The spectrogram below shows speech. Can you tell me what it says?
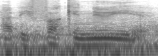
Happy fucking New Year.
